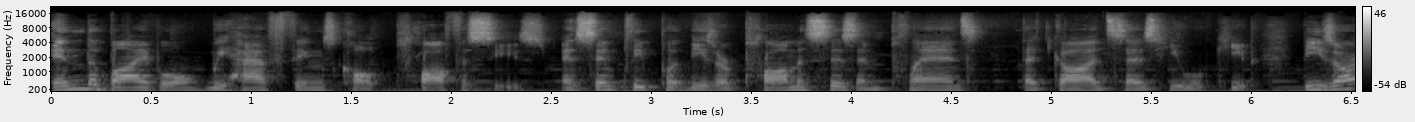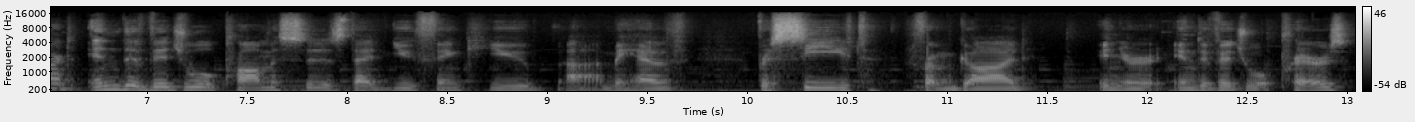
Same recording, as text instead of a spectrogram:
In the Bible, we have things called prophecies. And simply put, these are promises and plans that God says he will keep. These aren't individual promises that you think you uh, may have received from God in your individual prayers,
